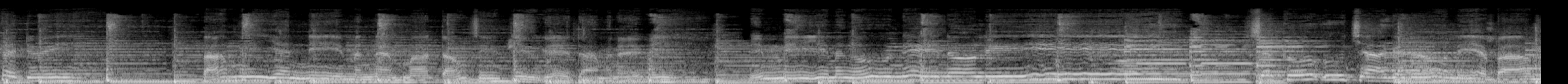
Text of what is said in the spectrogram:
ခက်တွေ တာမီးရဲ့နေမနက်မှတောင်းစီပြုခဲ့တာမနေပြီမိမိရေမငုံနဲ့နော်လေရှက်ကိုဦးချကြတော့လျက်ပါမေ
